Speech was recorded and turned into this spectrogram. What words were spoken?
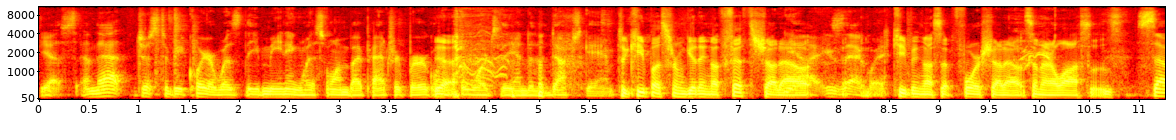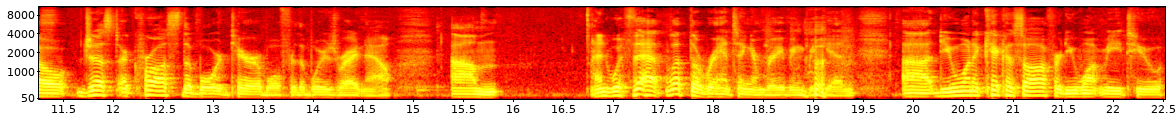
yes, and that, just to be clear, was the meaningless one by Patrik Berglund Yeah. towards the end of the Ducks game. To keep us from getting a fifth shutout. Yeah, exactly. keeping us at four shutouts in our losses. So just across the board, terrible for the Blues right now. Um, and with that, let the ranting and raving begin. uh, do you want to kick us off, or do you want me to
